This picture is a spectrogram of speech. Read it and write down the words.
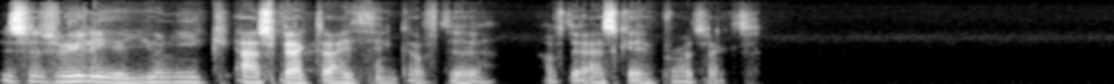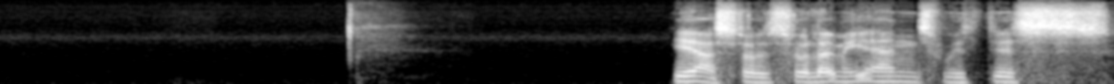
this is really a unique aspect, I think, of the of the SK project. Yeah, so so let me end with this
